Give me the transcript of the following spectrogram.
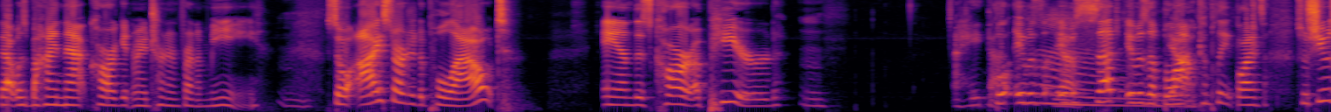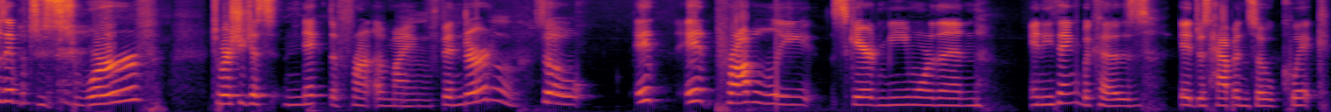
that was behind that car getting ready to turn in front of me. Mm. So I started to pull out, and this car appeared. I hate that. It was it was mm. such it was a blind Yeah. complete blind. So she was able to swerve to where she just nicked the front of my mm. fender. Ooh. So it it probably scared me more than anything because it just happened so quick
